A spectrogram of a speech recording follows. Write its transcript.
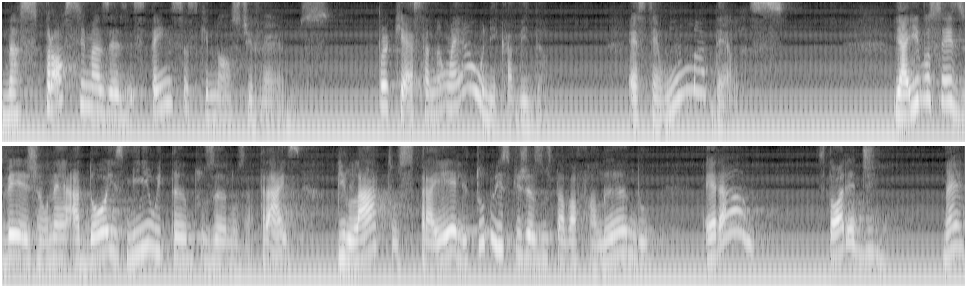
nas próximas existências que nós tivermos. Porque essa não é a única vida. Esta é uma delas. E aí vocês vejam, né, há dois mil e tantos anos atrás, Pilatos, para ele, tudo isso que Jesus estava falando era história de, né,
